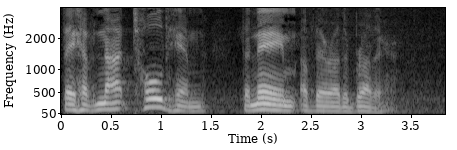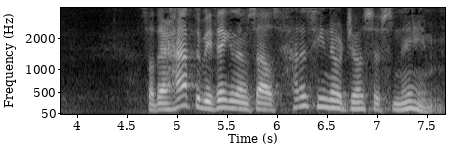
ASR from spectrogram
They have not told him the name of their other brother. So they have to be thinking to themselves, How does he know Joseph's name?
